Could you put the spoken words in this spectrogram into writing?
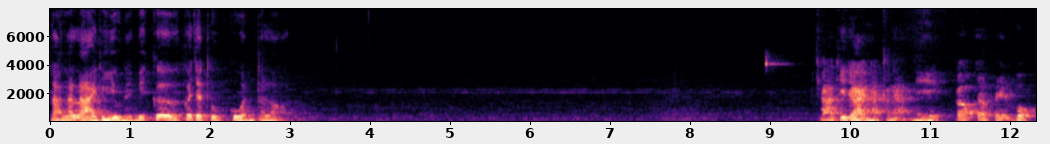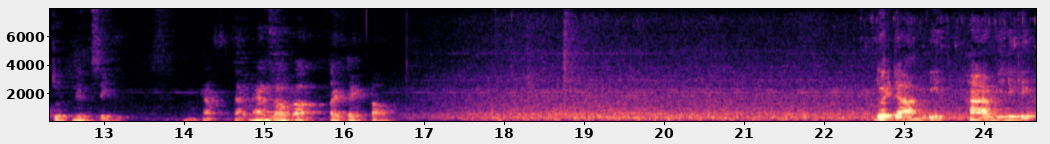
สารละลายที่อยู่ในบิ๊กเกอร์ก็จะถูกกวนตลอด ค่าที่ได้ณขณะนี้ก็จะเป็น 6.14นะครับ จากนั้นเราก็ไตเตะต่อด้วยด่างอีก 5 มิลลิลิตร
